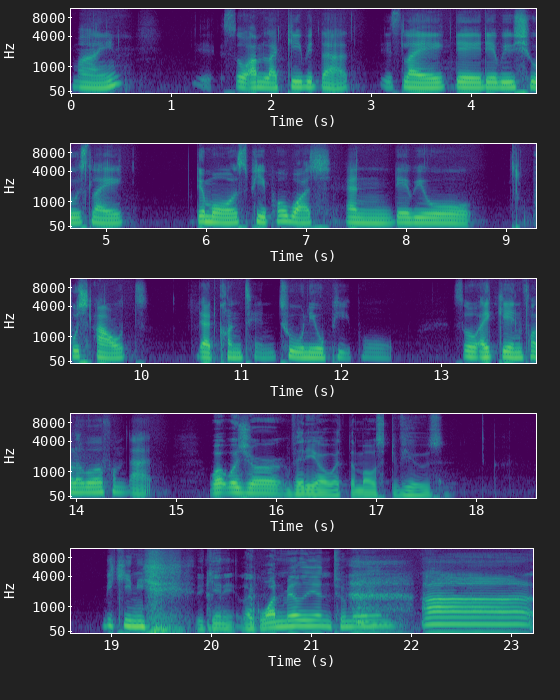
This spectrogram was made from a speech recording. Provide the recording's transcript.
mine, so I'm lucky with that. It's like they they will choose like the most people watch, and they will push out that content to new people. So I gain follower from that What was your video with the most views? bikini. Bikini, like 1 million, 2 million? uh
